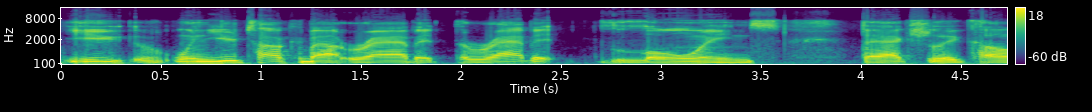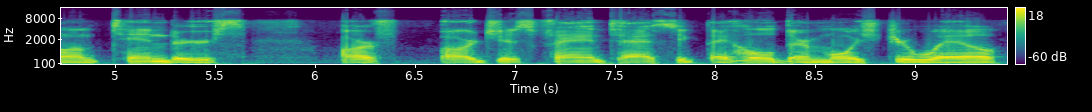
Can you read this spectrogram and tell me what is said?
You when you talk about rabbit, the rabbit loins, they actually call them tenders, are are just fantastic. They hold their moisture well.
